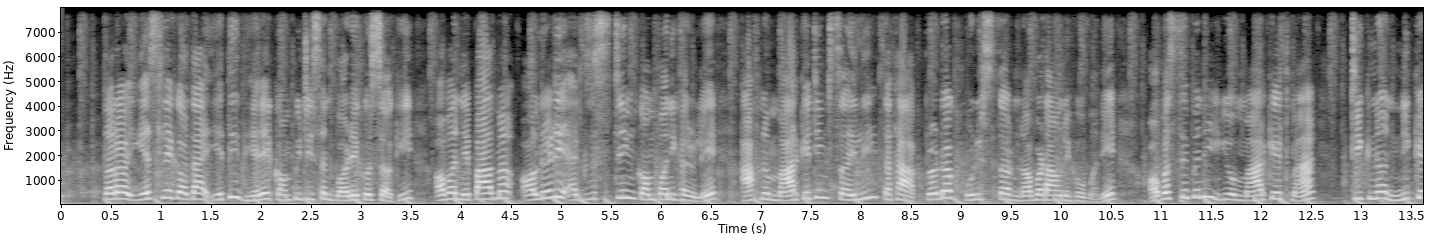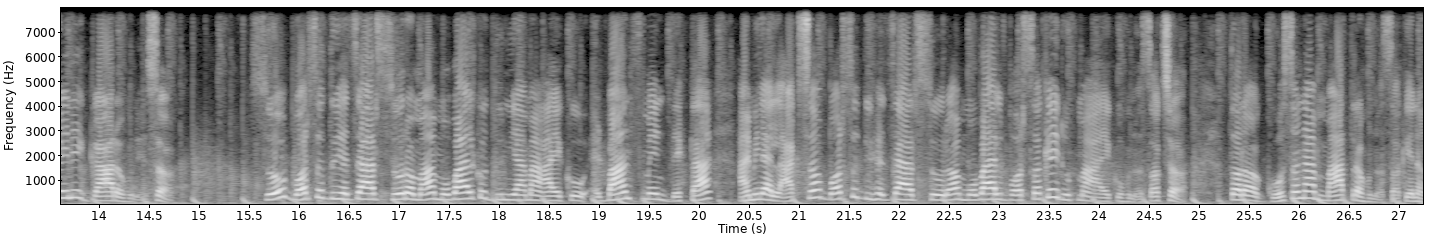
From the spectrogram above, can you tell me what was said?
तर यसले गर्दा यति धेरै कम्पिटिसन बढेको छ कि अब नेपालमा अलरेडी एक्जिस्टिङ कम्पनीहरूले आफ्नो मार्केटिङ शैली तथा प्रडक्ट गुणस्तर नबढाउने हो भने अवश्य पनि यो मार्केटमा टिक्न निकै नै गाह्रो हुनेछ। सो वर्ष दुई हजार सोह्रमा मोबाइलको दुनियाँमा आएको एडभान्समेन्ट देख्दा हामीलाई लाग्छ वर्ष दुई हजार सोह्र मोबाइल वर्षकै रूपमा आएको हुन सक्छ तर घोषणा मात्र हुन सकेन।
